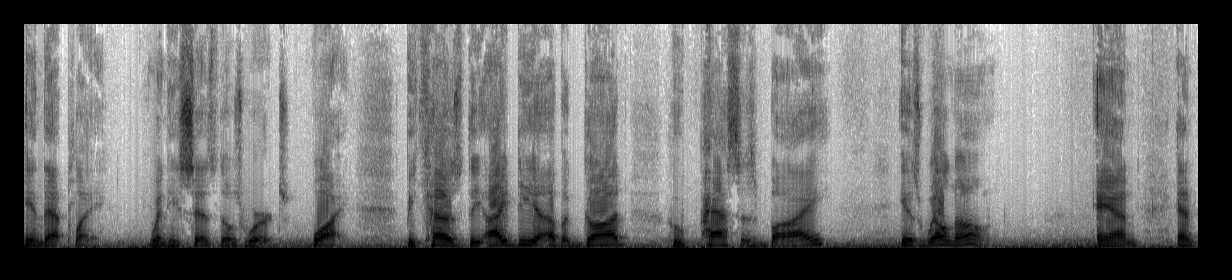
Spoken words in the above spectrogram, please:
in that play when he says those words. Why? Because the idea of a God who passes by is well known and and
